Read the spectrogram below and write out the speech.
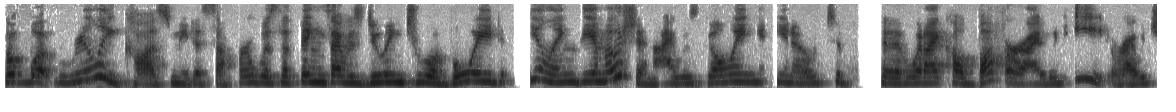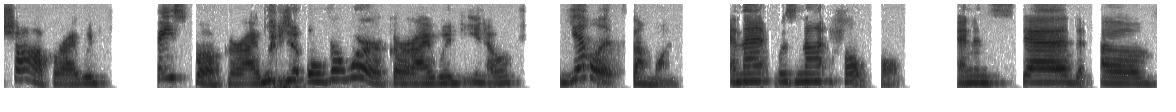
But what really caused me to suffer was the things I was doing to avoid feeling the emotion. I was going, you know, to, to what I call buffer. I would eat or I would shop or I would Facebook or I would overwork or I would, you know, yell at someone. And that was not helpful. And instead of,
